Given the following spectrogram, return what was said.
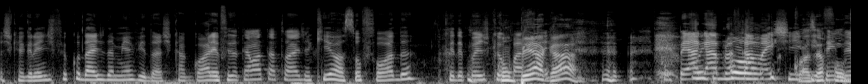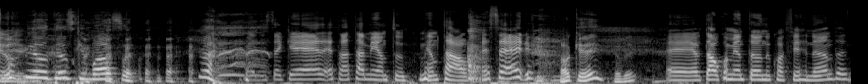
Acho que a grande dificuldade da minha vida. Acho que agora. Eu fiz até uma tatuagem aqui, ó. Sou foda. Porque depois que eu Com passei. PH? Com PH Muito pra boa. ficar mais chique, Quase entendeu? afoguei. Meu Deus, que massa. Mas isso aqui é, é tratamento mental. É sério. ok, bem. É, eu tava comentando com a Fernanda.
